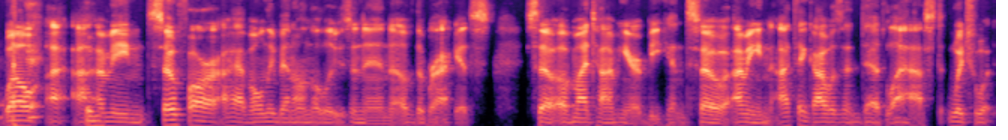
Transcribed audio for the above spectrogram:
well, I, I, I mean, so far I have only been on the losing end of the brackets. So of my time here at Beacon. So I mean, I think I was in dead last, which was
